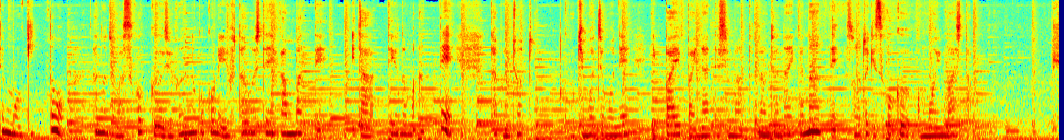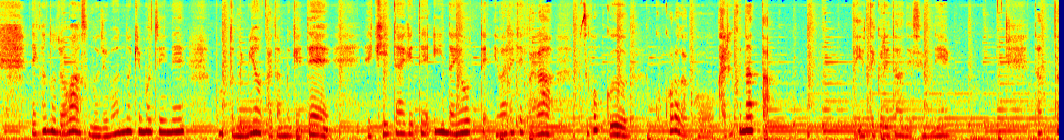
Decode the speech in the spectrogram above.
でもきっと彼女はすごく自分の心に蓋をして頑張っていたっていうのもあって多分ちょっとこう気持ちもねいっぱいいっぱいになってしまったんじゃないかなってその時すごく思いました。で彼女はその自分の気持ちにねもっと耳を傾けて聞いてあげていいんだよって言われてからすごく心がこう軽くなったって言ってくれたんですよね。たった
